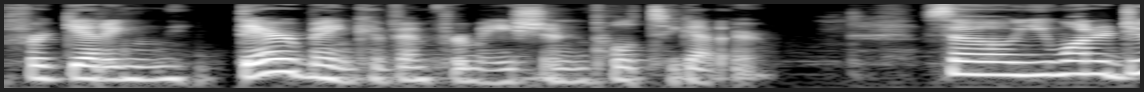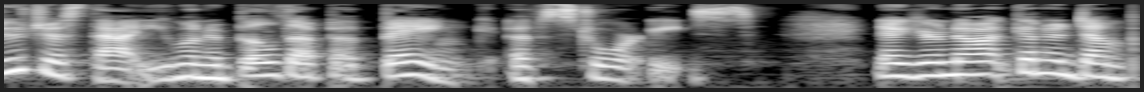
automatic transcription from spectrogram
for getting their bank of information pulled together. So you want to do just that. You want to build up a bank of stories. Now you're not going to dump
